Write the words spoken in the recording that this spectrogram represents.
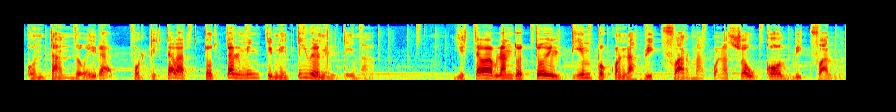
contando era porque estaba totalmente metido en el tema y estaba hablando todo el tiempo con las Big Pharma, con las so-called Big Pharma.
